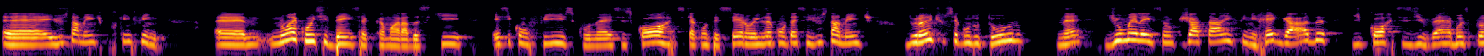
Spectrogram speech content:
é, justamente porque, enfim, é, não é coincidência, camaradas, que esse confisco, né, esses cortes que aconteceram, eles acontecem justamente durante o segundo turno, né, de uma eleição que já está, enfim, regada de cortes de verbas para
